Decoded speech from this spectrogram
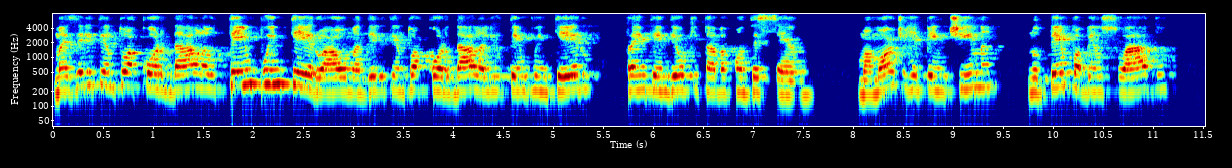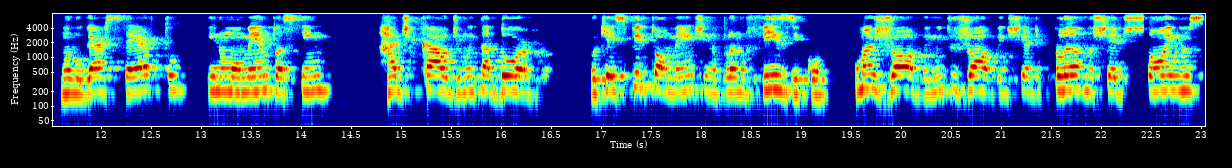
Mas ele tentou acordá-la o tempo inteiro, a alma dele tentou acordá-la ali o tempo inteiro para entender o que estava acontecendo. Uma morte repentina, no tempo abençoado, no lugar certo e no momento assim radical de muita dor, porque espiritualmente, no plano físico, uma jovem, muito jovem, cheia de planos, cheia de sonhos.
